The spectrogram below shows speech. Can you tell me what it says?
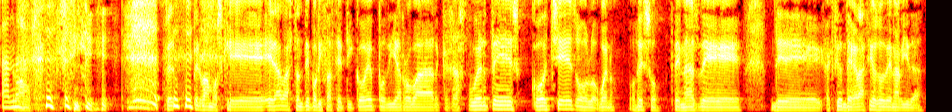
Anda. Pero vamos, sí. pero, pero vamos, que era bastante polifacético, ¿eh? podía robar cajas fuertes, coches o, lo, bueno, o eso, cenas de, de acción de gracias o de Navidad.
